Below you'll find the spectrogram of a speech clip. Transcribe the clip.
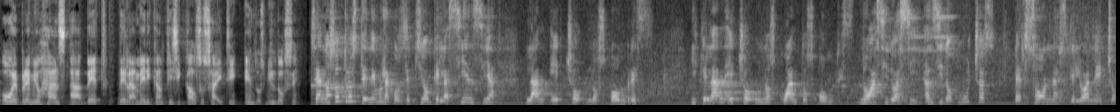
o el Premio Hans A. Beth de la American Physical Society en 2012. O sea, nosotros tenemos la concepción que la ciencia la han hecho los hombres y que la han hecho unos cuantos hombres. No ha sido así, han sido muchas personas que lo han hecho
